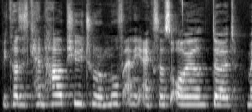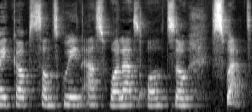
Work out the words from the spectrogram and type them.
because it can help you to remove any excess oil, dirt, makeup, sunscreen, as well as also sweat.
